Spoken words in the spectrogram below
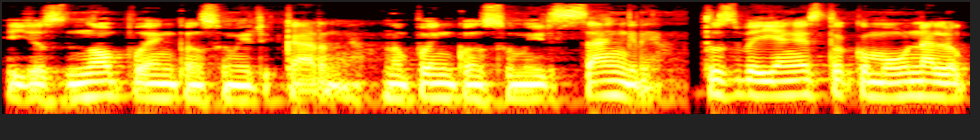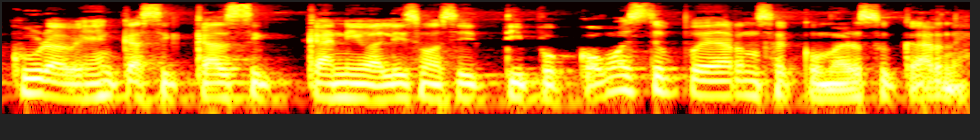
ellos no pueden consumir carne, no pueden consumir sangre. Entonces veían esto como una locura, veían casi casi canibalismo así tipo, ¿cómo este puede darnos a comer su carne?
